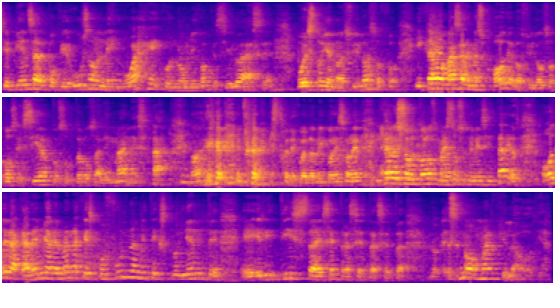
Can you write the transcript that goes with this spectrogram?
se piensa porque usa un lenguaje económico, que sí lo hace, puesto ya no es filósofo. Y claro, Marx además odia a los filósofos, es cierto, sobre todo los alemanes, ¿no? estoy de acuerdo también con eso, y claro, sobre todo los maestros universitarios, o de la academia alemana que es profundamente excluyente, eh, elitista, etcétera, etcétera, etcétera. Es normal que la odia.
